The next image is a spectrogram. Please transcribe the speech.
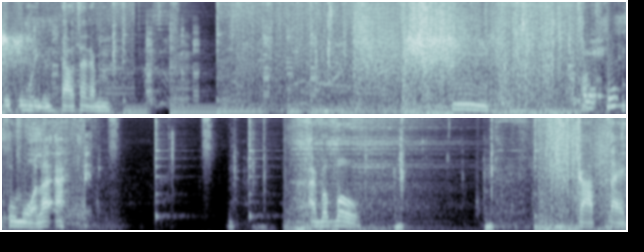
หุ่นชาวไทยดำอืมกูหมดละอะไอ้บับเบิลกาดแตก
